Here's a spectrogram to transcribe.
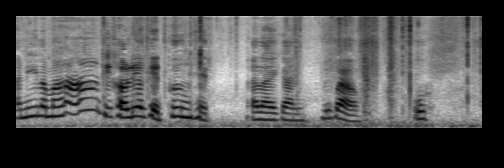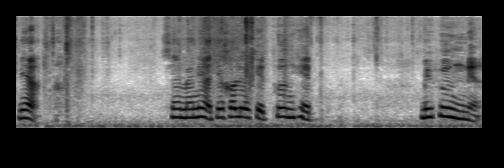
อันนี้ละมั้งที่เขาเรียกเห็ดพึ่งเห็ดอะไรกันหรือเปล่า อู้เนี่ย ใช่ไหมเนี่ย ที่เขาเรียกเห็ดพึ่งเห็ด ไม่พึ่งเนี่ย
